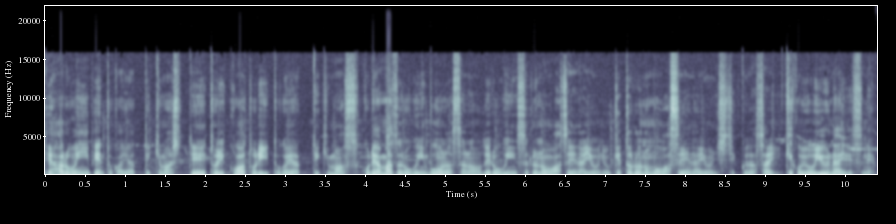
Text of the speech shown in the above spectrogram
で、ハロウィンイベントがやってきまして、トリコアトリートがやってきます。これはまずログインボーナスなので、ログインするのを忘れないように、受け取るのも忘れないようにしてください。結構余裕ないですね。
